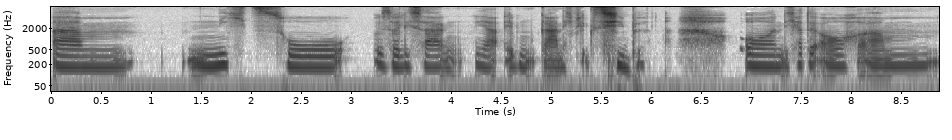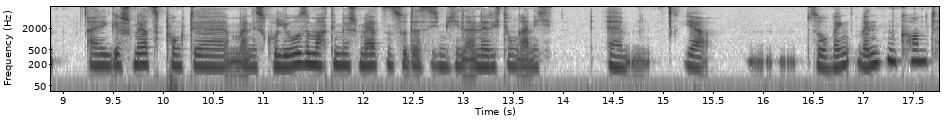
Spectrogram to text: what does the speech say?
ähm, nicht so, wie soll ich sagen, ja, eben gar nicht flexibel. Und ich hatte auch ähm, einige Schmerzpunkte. Meine Skoliose machte mir Schmerzen, sodass ich mich in eine Richtung gar nicht ähm, ja, so wenden konnte.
